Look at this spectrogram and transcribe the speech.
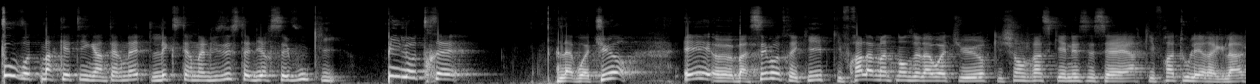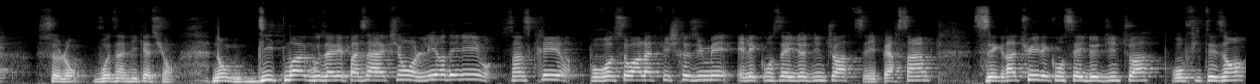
tout votre marketing internet, l'externaliser, c'est-à-dire c'est vous qui piloterez la voiture et euh, bah, c'est votre équipe qui fera la maintenance de la voiture, qui changera ce qui est nécessaire, qui fera tous les réglages selon vos indications. Donc dites-moi que vous allez passer à l'action, lire des livres, s'inscrire pour recevoir la fiche résumée et les conseils de Gene Schwartz. C'est hyper simple, c'est gratuit les conseils de Gene Schwartz, profitez-en.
